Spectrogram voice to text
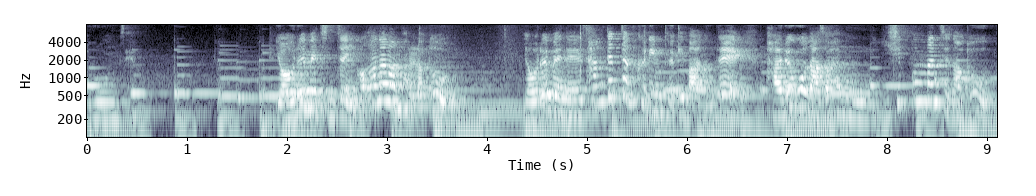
요런 제형. 여름에 진짜 이거 하나만 발라도 여름에는 산뜻한 크림 되게 많은데 바르고 나서 한 20분만 지나도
